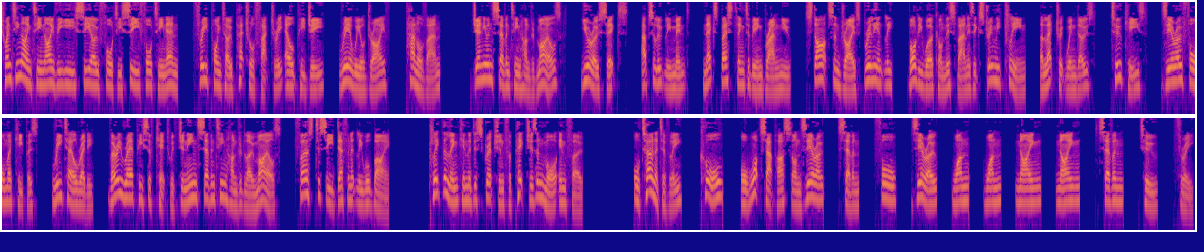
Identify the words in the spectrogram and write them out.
2019 IVECO 40C14N 3.0 petrol factory LPG, rear-wheel drive, panel van, genuine 1700 miles, Euro 6, absolutely mint, next best thing to being brand new, starts and drives brilliantly, bodywork on this van is extremely clean, electric windows, two keys, zero former keepers, retail ready, very rare piece of kit with Janine 1700 low miles, first to see definitely will buy. Click the link in the description for pictures and more info. Alternatively, call or WhatsApp us on 07401199723.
